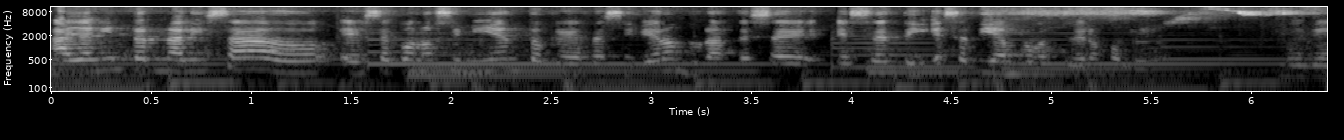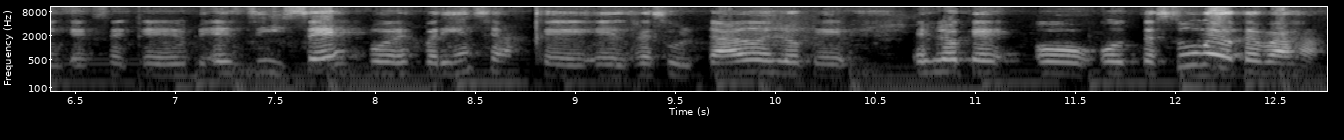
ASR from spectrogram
hayan internalizado ese conocimiento que recibieron durante ese, ese, ese tiempo que estuvieron conmigo. Muy bien, que, que, que y sé por experiencia que el resultado es lo que, es lo que o, o te sube o te baja,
